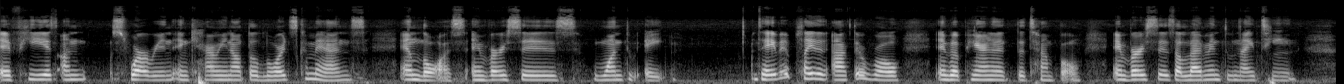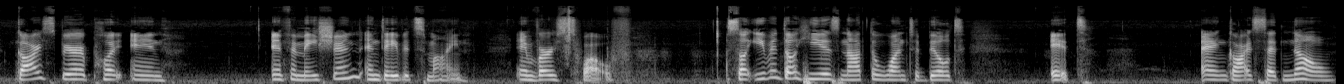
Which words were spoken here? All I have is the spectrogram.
if he is unswerving in carrying out the Lord's commands and laws in verses 1 through 8. David played an active role in preparing the temple in verses 11 through 19. God's Spirit put in information in David's mind in verse 12. So even though he is not the one to build it, and God said no,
